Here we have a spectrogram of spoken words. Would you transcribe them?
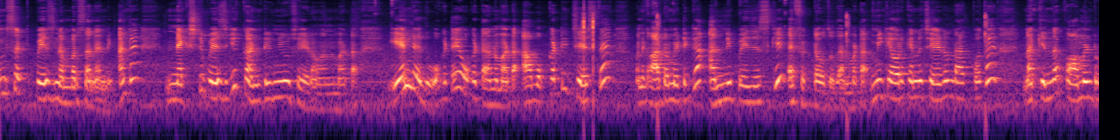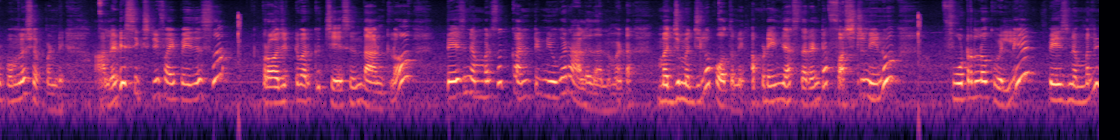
ఇన్సర్ట్ పేజ్ నెంబర్స్ అనండి. అంటే నెక్స్ట్ పేజ్కి కంటిన్యూ చేయడం అనమాట ఏం లేదు ఒకటే ఒకటి అనమాట ఆ ఒక్కటి చేస్తే మనకి ఆటోమేటిక్గా అన్ని పేజెస్కి ఎఫెక్ట్ అవుతుంది అనమాట మీకు ఎవరికైనా చేయడం రాకపోతే నా కింద కామెంట్ రూపంలో చెప్పండి. Already sixty five pages project work చేసిన దాంట్లో పేజ్ నెంబర్స్ కంటిన్యూగా రాలేదన్నమాట. మధ్య మధ్యలో పోతున్నాయి. అప్పుడు ఏం చేస్తారంటే ఫస్ట్ నేను ఫోటోలోకి వెళ్ళి పేజ్ నెంబర్ని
